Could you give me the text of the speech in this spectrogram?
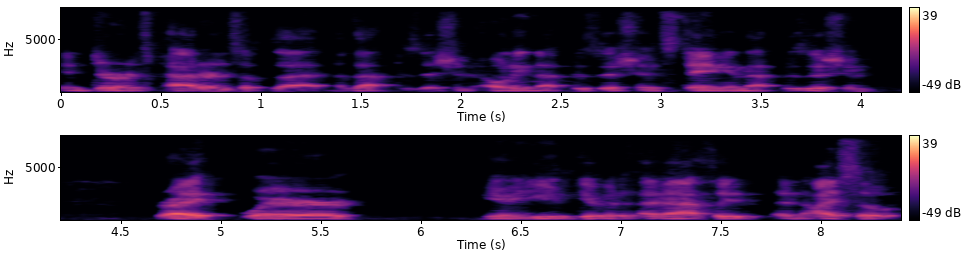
endurance patterns of that of that position, owning that position, staying in that position, right? Where you know you give it an athlete an ISO,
